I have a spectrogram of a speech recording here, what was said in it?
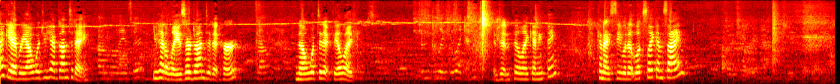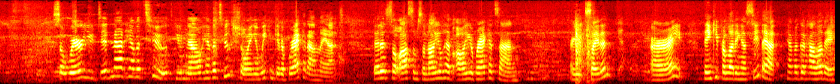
Hi, Gabrielle. What'd you have done today? Um, a laser? You had a laser done. Did it hurt? No. No. What did it feel like? Didn't really feel like anything. It didn't feel like anything? Can I see what it looks like inside? So where you did not have a tooth, you now have a tooth showing and we can get a bracket on that. That is so awesome. So now you'll have all your brackets on. Are you excited? Yeah. All right. Thank you for letting us see that. Have a good holiday.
